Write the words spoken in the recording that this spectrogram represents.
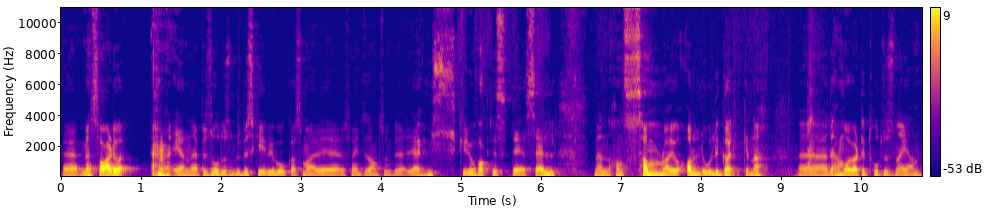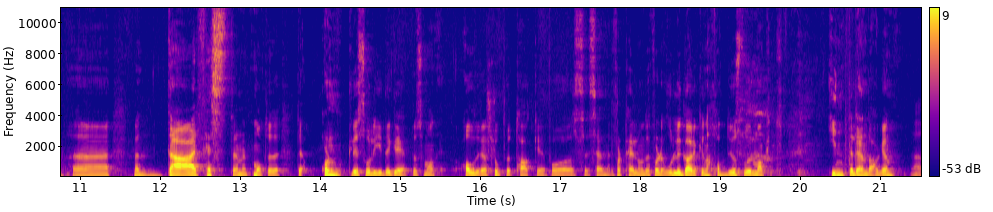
men så er det jo en episode som du beskriver i boka som er, som er interessant. Jeg husker jo faktisk det selv. Men han samla jo alle oligarkene. Uh, det her må ha vært i 2001. Uh, eh, men der fester han på en måte det ordentlig solide grepet som han aldri har sluppet taket på senere. Fortell om det, for Oligarkene hadde jo stor makt inntil den dagen. Ja,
